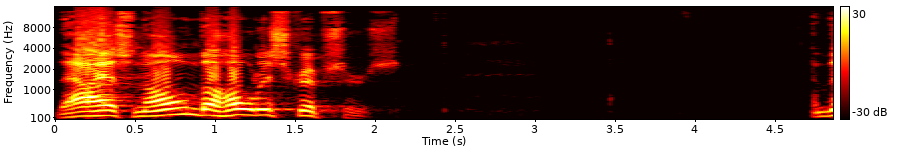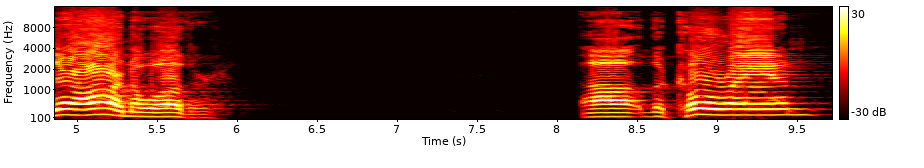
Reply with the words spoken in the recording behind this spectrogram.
thou hast known the Holy Scriptures and there are no other. Uh, the Koran,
